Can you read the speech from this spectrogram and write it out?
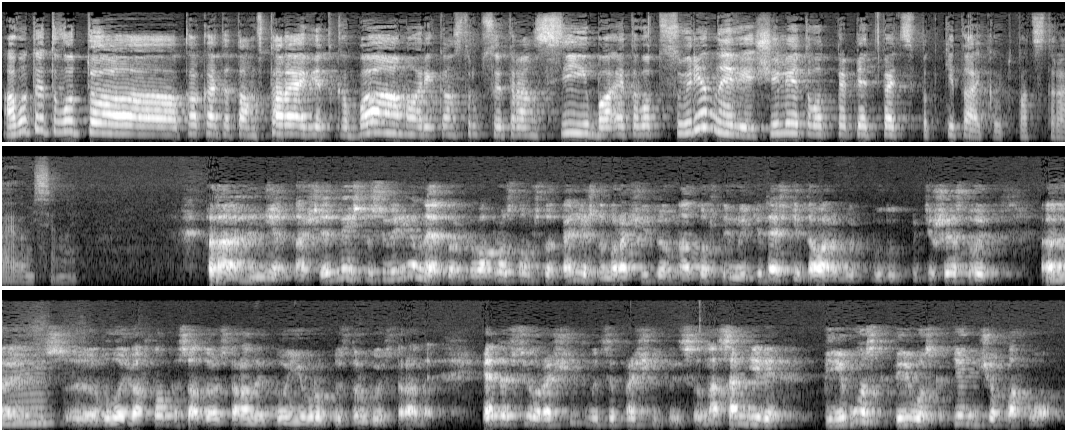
А вот это вот э, какая-то там вторая ветка БАМа, реконструкция Транссиба, это вот суверенная вещь или это вот опять-опять под Китай какой-то подстраиваемся мы? А, нет, значит, это вещь суверенная, только вопрос в том, что, конечно, мы рассчитываем на то, что именно китайские товары будут, будут путешествовать э, mm-hmm. из э, Владивостока, с одной стороны, до Европы, с другой стороны. Это все рассчитывается и просчитывается. На самом деле, перевозка, перевозка, нет ничего плохого.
